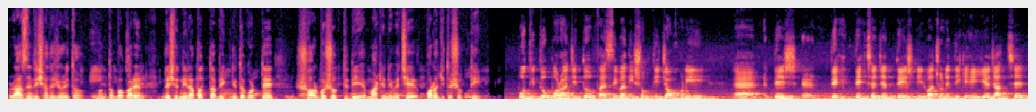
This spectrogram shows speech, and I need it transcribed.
রাজনীতির সাথে জড়িত। মন্তব্য করেন দেশের নিরাপত্তা বিঘ্নিত করতে সর্বশক্তি দিয়ে মাঠে নেমেছে পরাজিত শক্তি। পতিত পরাজিত ফ্যাসিবাদী শক্তি যখনই দেশ দেখ- দেখছে যে দেশ নির্বাচনের দিকে এগিয়ে যাচ্ছে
